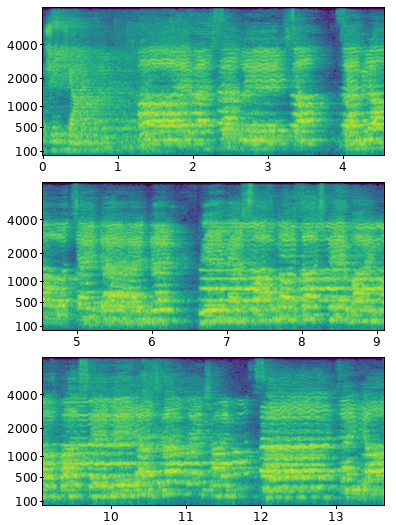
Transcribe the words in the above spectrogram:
життя. Хай веселиться земля у цей день, день, і ми славно заспіваймо Василія згадаємо, серцем як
